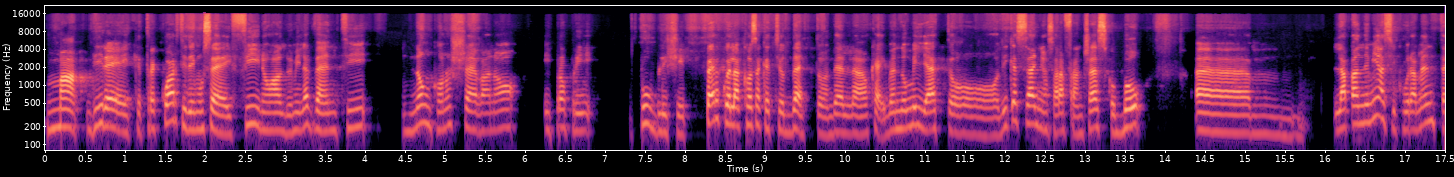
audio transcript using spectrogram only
Ma direi che tre quarti dei musei fino al 2020 non conoscevano i propri pubblici per quella cosa che ti ho detto del ok, vendo un biglietto di che segno sarà Francesco, boh. Ehm, la pandemia sicuramente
